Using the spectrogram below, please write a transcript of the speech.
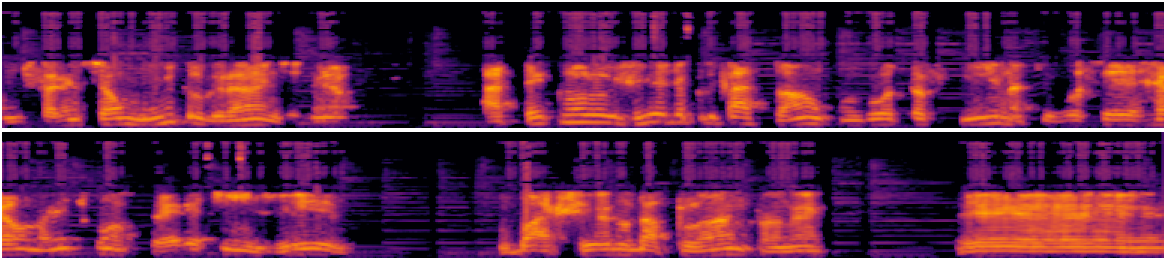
um diferencial muito grande, né? A tecnologia de aplicação com gota fina, que você realmente consegue atingir o baixeiro da planta, né? É,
